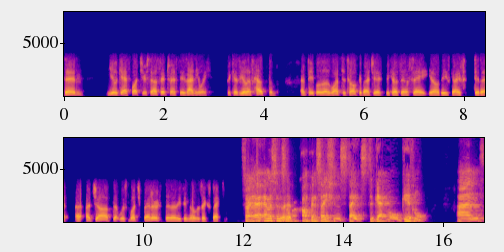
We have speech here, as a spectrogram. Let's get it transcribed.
then you'll get what your self interest is anyway, because you'll have helped them. And people will want to talk about you because they'll say, you know, these guys did a, a job that was much better than anything I was expecting. Sorry, Emerson's law of compensation states to get more, give more. And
